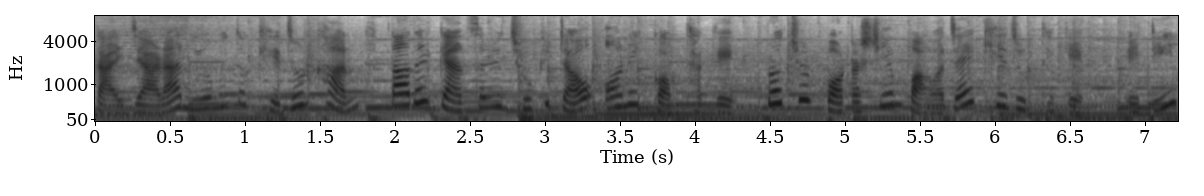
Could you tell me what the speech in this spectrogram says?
তাই যারা নিয়মিত খেজুর খান, তাদের ক্যান্সারের ঝুঁকিটাও অনেক কম থাকে। প্রচুর পটাশিয়াম পাওয়া যায় খেজুর থেকে। এটি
